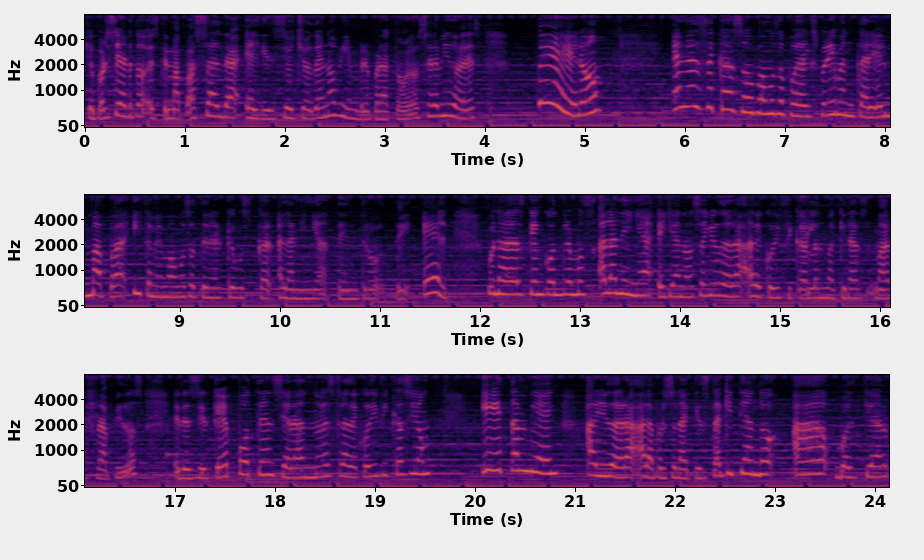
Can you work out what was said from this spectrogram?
que por cierto este mapa saldrá el 18 de noviembre para todos los servidores, pero en este caso vamos a poder experimentar el mapa y también vamos a tener que buscar a la niña dentro de él. Una vez que encontremos a la niña, ella nos ayudará a decodificar las máquinas más rápidos, es decir, que potenciará nuestra decodificación y también ayudará a la persona que está quiteando a voltear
